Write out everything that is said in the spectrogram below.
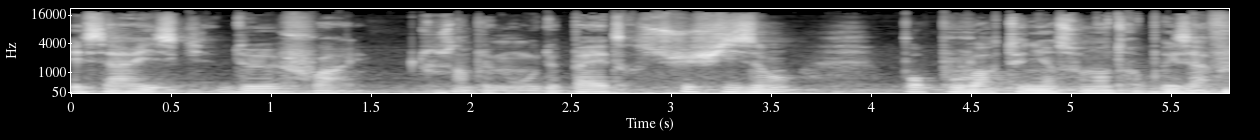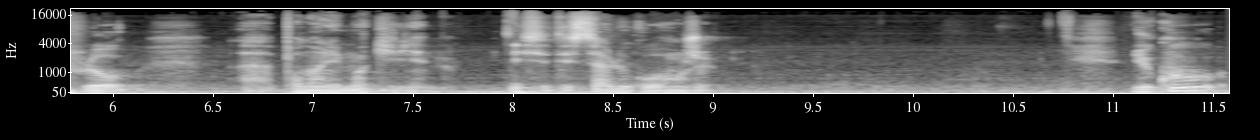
et ça risque de foirer, tout simplement, ou de pas être suffisant pour pouvoir tenir son entreprise à flot euh, pendant les mois qui viennent. Et c'était ça le gros enjeu. Du coup,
